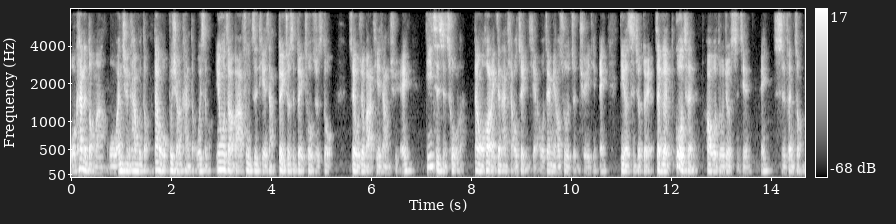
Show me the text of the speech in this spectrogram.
我看得懂吗？我完全看不懂，但我不需要看懂，为什么？因为我只要把它复制贴上，对就是对，错就是错，所以我就把它贴上去。哎。第一次是错了，但我后来跟他调整一下，我再描述的准确一点，哎，第二次就对了。整个过程花我多久时间？哎，十分钟，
